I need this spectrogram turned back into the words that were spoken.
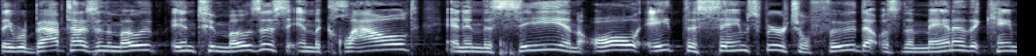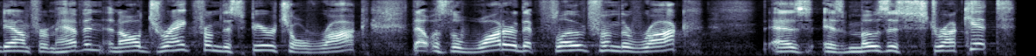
They were baptized in Mo- into Moses in the cloud and in the sea, and all ate the same spiritual food. That was the manna that came down from heaven, and all drank from the spiritual rock. That was the water that flowed from the rock as, as Moses struck it.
